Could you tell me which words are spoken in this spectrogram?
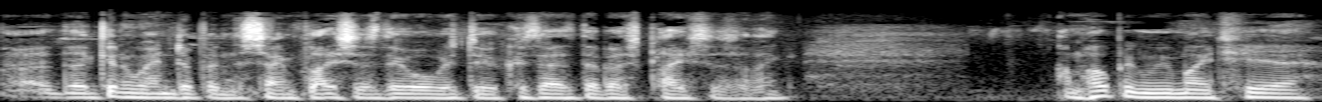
Uh, they're going to end up in the same places they always do because they're the best places, I think. I'm hoping we might hear.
